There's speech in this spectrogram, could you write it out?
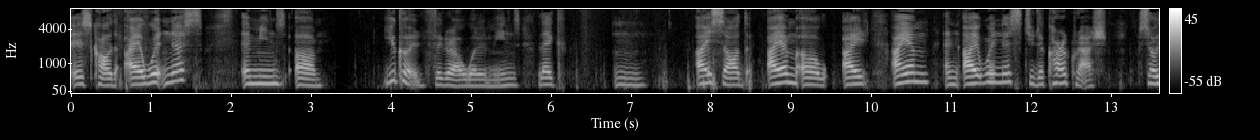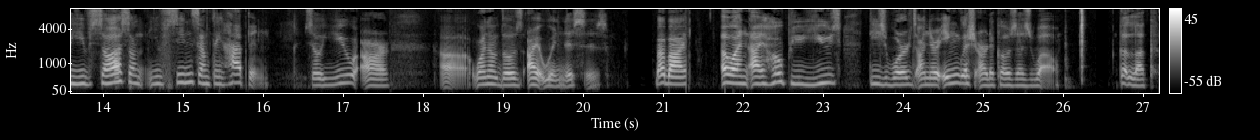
is called eyewitness. It means um, you could figure out what it means. Like um, I saw the, I am a I I am an eyewitness to the car crash. So you've saw some you've seen something happen. So you are uh, one of those eyewitnesses. Bye bye. Oh, and I hope you use these words on your English articles as well. Good luck.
